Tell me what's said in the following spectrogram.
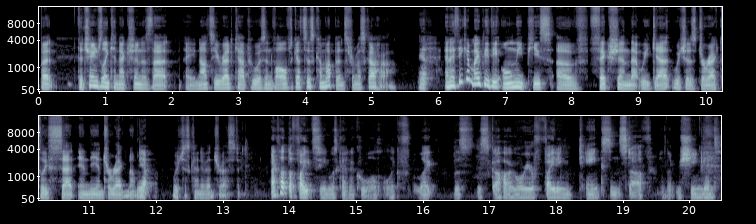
But the changeling connection is that a Nazi redcap who was involved gets his comeuppance from a Scathach. Yeah. And I think it might be the only piece of fiction that we get which is directly set in the interregnum. Yep. Which is kind of interesting. I thought the fight scene was kind of cool. Like like this Scathach where you're fighting tanks and stuff and like machine guns.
